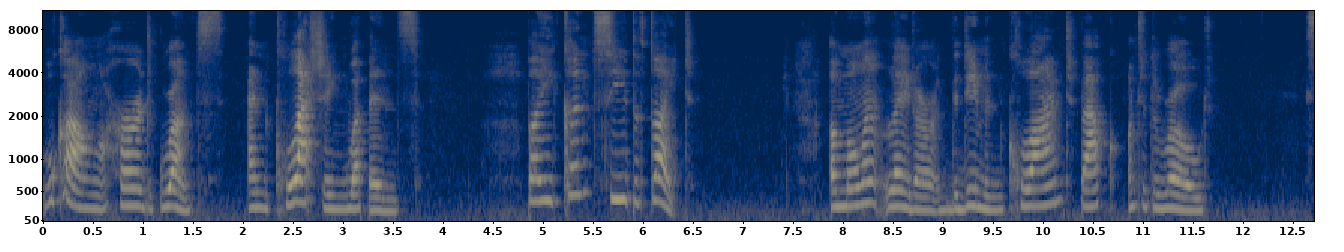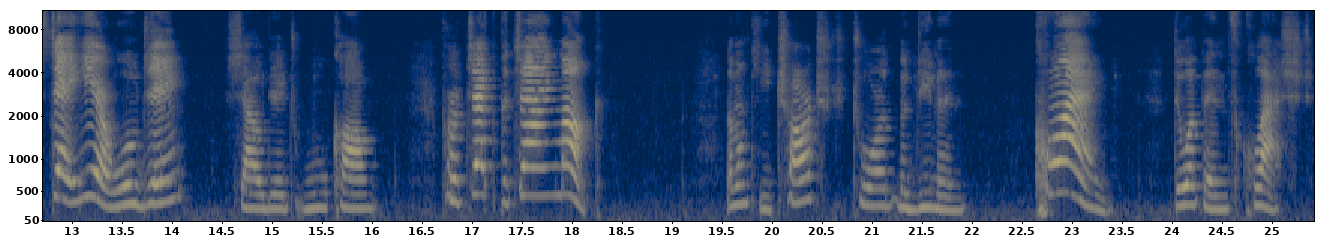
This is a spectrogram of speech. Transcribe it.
Wukong heard grunts and clashing weapons, but he couldn't see the fight. A moment later, the demon climbed back onto the road. Stay here, Wu Jing, shouted Wu Kong. Protect the Tang monk. The monkey charged toward the demon. Clang! The weapons clashed.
